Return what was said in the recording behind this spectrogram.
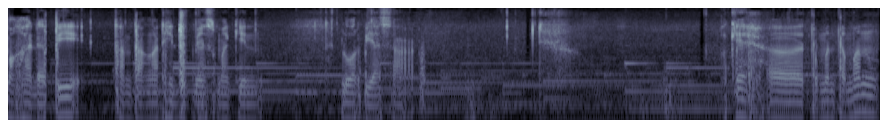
menghadapi tantangan hidupnya semakin luar biasa. Oke, uh, teman-teman,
